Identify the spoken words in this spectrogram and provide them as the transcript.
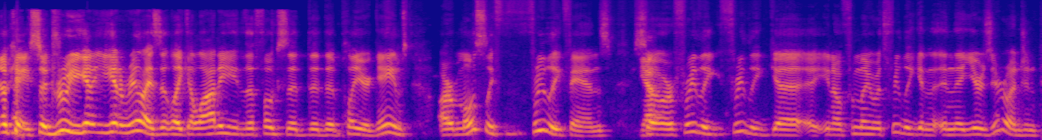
okay. So, Drew, you got you got to realize that like a lot of you- the folks that, that, that play your games are mostly Free League fans, so Yeah. or Free League Free League, uh, you know, familiar with Free League in, the- in the Year Zero engine.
